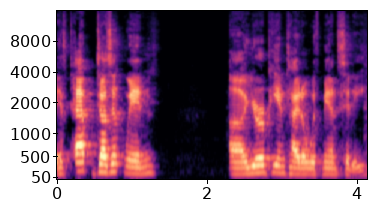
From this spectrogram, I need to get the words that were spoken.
if Pep doesn't win a European title with Man City,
